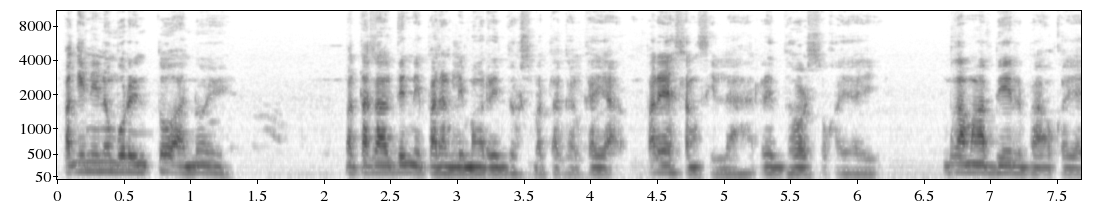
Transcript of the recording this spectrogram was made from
Pag ininom mo rin to, ano eh, matagal din eh, parang limang Red Doors matagal. Kaya parehas lang sila, Red Horse o kaya mga mga beer ba o kaya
